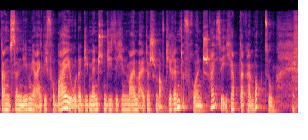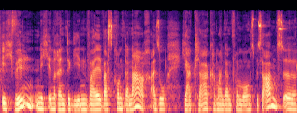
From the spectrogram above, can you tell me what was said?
dann ist dein Leben ja eigentlich vorbei. Oder die Menschen, die sich in meinem Alter schon auf die Rente freuen, scheiße, ich habe da keinen Bock zu. Ich will nicht in in Rente gehen, weil was kommt danach? Also ja klar, kann man dann von morgens bis abends äh,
